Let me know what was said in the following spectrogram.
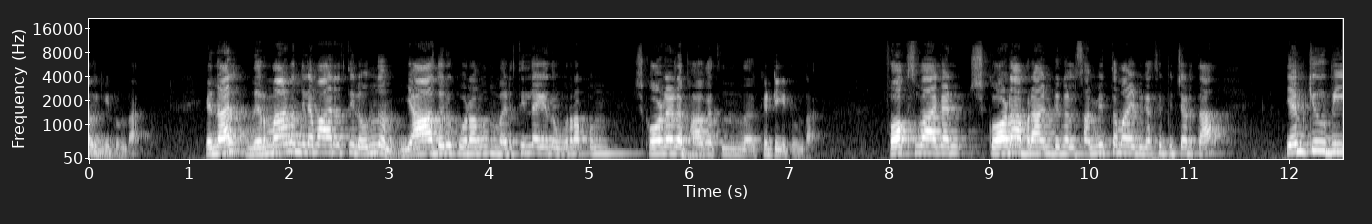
നൽകിയിട്ടുണ്ട്. എന്നാൽ നിർമ്മാണ നിലവാരത്തിലൊന്നും യാതൊരു കുറവും വരുത്തില്ല എന്ന ഉറപ്പും സ്കോഡയുടെ ഭാഗത്തു നിന്ന് കിട്ടിയിട്ടുണ്ട്. ഫോക്സ് വാഗൺ സ്കോഡ ബ്രാൻഡുകൾ സംയുക്തമായി വികസിപ്പിച്ചെടുത്ത M Q B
